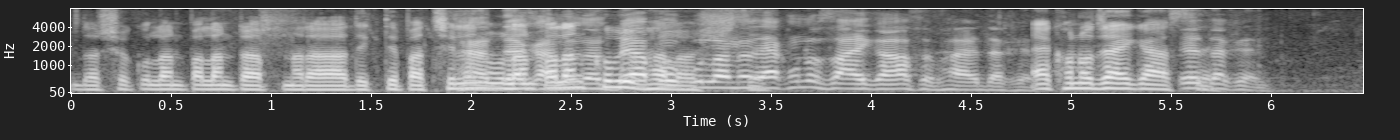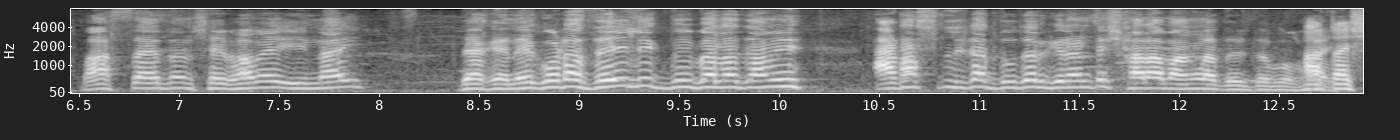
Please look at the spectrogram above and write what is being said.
দর্শক উলান পালানটা আপনারা দেখতে পাচ্ছিলেন। হ্যাঁ, উলান পালান খুবই ভালো উলানের এখনও জায়গা আছে ভাই দেখেন। এখনও জায়গা আছে। দেখেন বাচ্চা একদম সেভাবে ই নাই। দেখেন এই গোটা যেই লিখ দুই বেলা আমি আঠাশ লিটার দুধের গ্যারান্টি সারা বাংলাদেশ দেবো ভাই। 28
